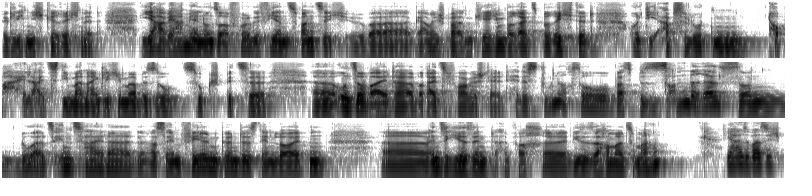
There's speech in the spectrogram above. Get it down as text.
wirklich nicht gerechnet. Ja, wir haben ja in unserer Folge 24 über Garmisch-Partenkirchen bereits berichtet berichtet und die absoluten Top-Highlights, die man eigentlich immer besucht, Zugspitze äh, und so weiter, bereits vorgestellt. Hättest du noch so was Besonderes und du als Insider, was du empfehlen könntest den Leuten, äh, wenn sie hier sind, einfach äh, diese Sache mal zu machen? Ja, also was ich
